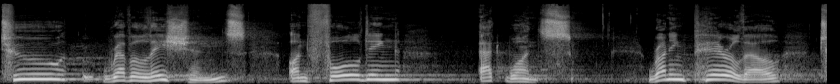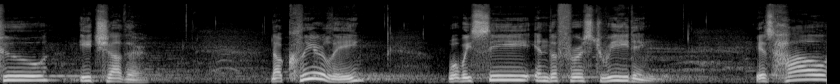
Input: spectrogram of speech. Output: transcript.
two revelations unfolding at once, running parallel to each other. Now, clearly, what we see in the first reading is how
